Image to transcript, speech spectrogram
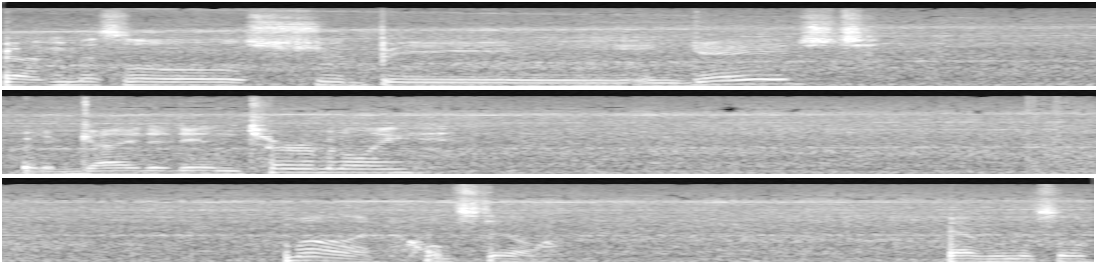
Got missile should be engaged. Going to guide it in terminally. Come on, hold still. Have a missile.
